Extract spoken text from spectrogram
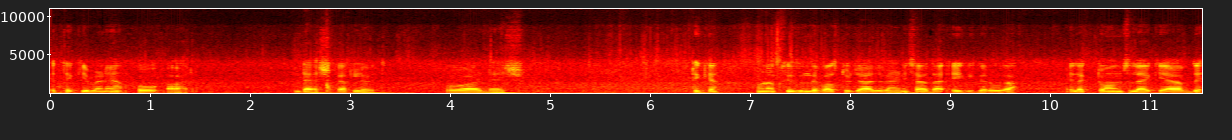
ਇੱਥੇ ਕੀ ਬਣਿਆ? ਓ ਆਰ ਡੈਸ਼ ਕਰ ਲਿਓ ਇੱਥੇ। ਓ ਆਰ ਡੈਸ਼ ਠੀਕ ਹੈ? ਹੁਣ ਆਕਸੀਜਨ ਦੇ ਪੋਜ਼ੀਟਿਵ ਚਾਰਜ ਰਹਿ ਨਹੀਂ ਸਕਦਾ। ਇਹ ਕੀ ਕਰੂਗਾ? ਇਲੈਕਟ੍ਰੋਨਸ ਲੈ ਕੇ ਆਪਦੇ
